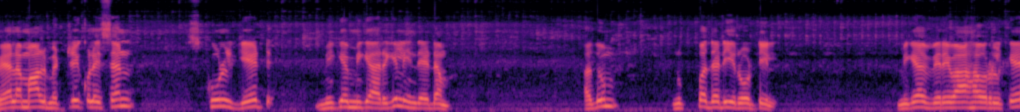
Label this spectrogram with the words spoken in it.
வேலமால் மெட்ரிகுலேஷன் ஸ்கூல் கேட் மிக மிக அருகில் இந்த இடம். அதுவும் முப்பது அடி ரோட்டில். மிக விரைவாக அவர்களுக்கு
